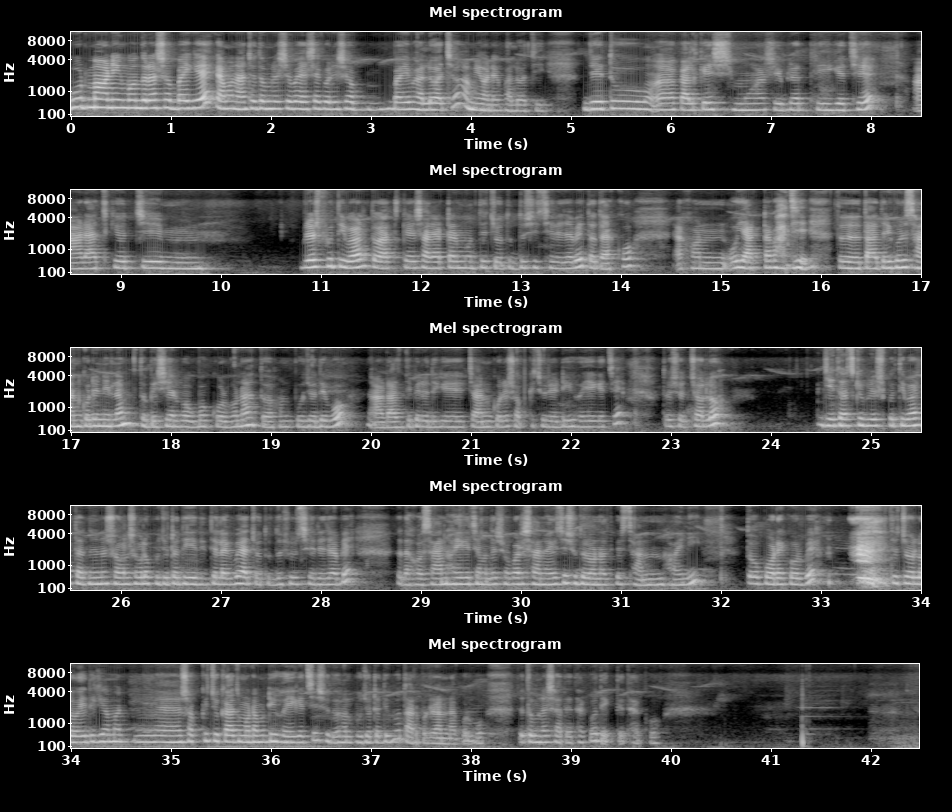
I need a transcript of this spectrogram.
Good morning বন্ধুরা সবাইকে। কেমন আছো তোমরা সবাই? আশা করি সবাই ভালো আছো। আমি অনেক ভালো আছি। যেহেতু কালকে মহাশিবরাত্রি গেছে, আর আজকে হচ্ছে বৃহস্পতিবার, তো আজকে সাড়ে আটটার মধ্যে চতুর্দশী ছেড়ে যাবে। তো দেখো, এখন ওই আটটা বাজে, তো তাড়াতাড়ি করে স্নান করে নিলাম। তো বেশি আর বকবক করব না। তো এখন পুজো দেবো। আর রাজদীপের ওদিকে চান করে সব কিছু রেডি হয়ে গেছে। তো চলো যেহেতু আজকে বৃহস্পতিবার, তার জন্য সকাল সকাল পুজোটা দিয়ে দিতে লাগবে আর চতুর্দশ ছেড়ে যাবে। তো দেখো, স্নান হয়ে গেছে, আমাদের সবার স্নান হয়ে গেছে, শুধু রণদীপের স্নান হয়নি, তো পরে করবে। তো চলো, এদিকে আমার সব কিছু কাজ মোটামুটি হয়ে গেছে, শুধু এখন পুজোটা দিব, তারপর রান্না করব। তো তোমরা সাথে থাকো, দেখতে থাকো।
